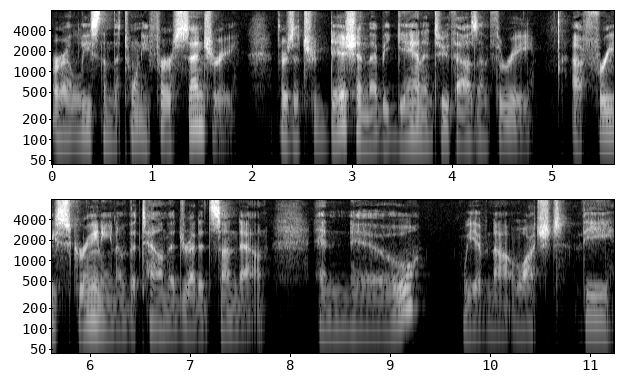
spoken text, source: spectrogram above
or at least in the 21st century, there's a tradition that began in 2003 a free screening of The Town That Dreaded Sundown. And no, we have not watched the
